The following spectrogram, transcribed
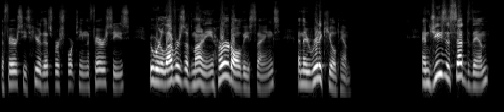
The Pharisees hear this, verse 14. The Pharisees who were lovers of money, heard all these things, and they ridiculed him. And Jesus said to them,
